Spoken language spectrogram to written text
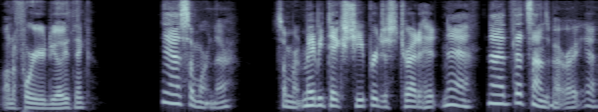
On a four year deal, you think? Yeah, somewhere in there. Somewhere. Maybe takes cheaper just to try to hit. Nah, nah. That sounds about right. Yeah.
